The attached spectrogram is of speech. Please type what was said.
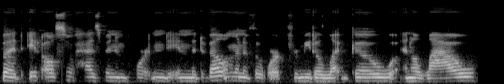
But it also has been important in the development of the work for me to let go and allow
